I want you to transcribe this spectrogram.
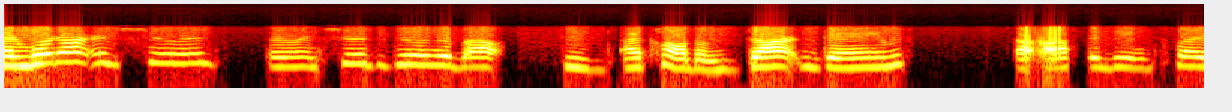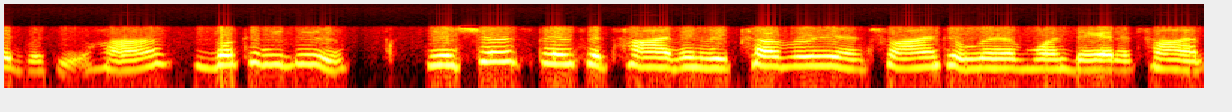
And what are insurance or insurance doing about these I call them dark games are often being played with you, huh? What can you do? The insurance spends the time in recovery and trying to live one day at a time.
